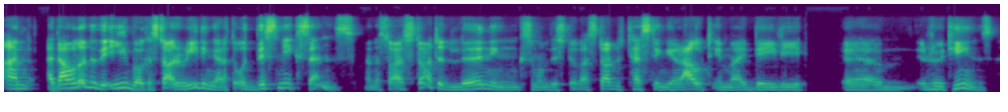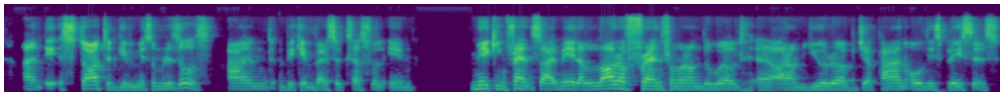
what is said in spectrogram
And I downloaded the ebook. I started reading it. I thought, oh, this makes sense. And so I started learning some of this stuff. I started testing it out in my daily um, routines, and it started giving me some results and became very successful in making friends. So I made a lot of friends from around the world, uh, around Europe, Japan, all these places,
